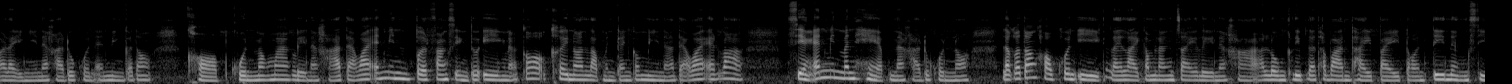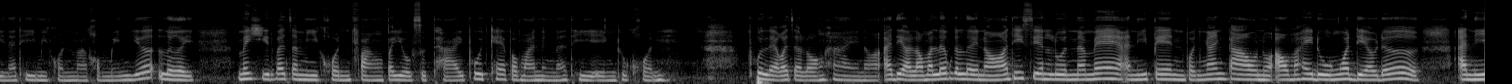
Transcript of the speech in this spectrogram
อะไรอย่างนี้นะคะ ทุกคนแอดมินก็ต้องขอบคุณมากๆเลยนะคะ แต่ว่าแอดมินเปิดฟังเสียงตัวเองนะก็เคยนอนหลับเหมือนกันก็มีนะ แต่ว่าแอดว่าเสียงแอดมินมันแหบนะคะ ทุกคนเนาะแล้วก็ต้องขอบคุณอีกหลาย ๆกำลังใจเลยนะคะ ลงคลิปรัฐบาลไทยไปตอนตีหนึ่งสี่นาทีมีคนมาคอมเมนต์เยอะเลย ไม่คิดว่าจะมีคนฟังประโยคสุดท้าย พูดแค่ประมาณหนึ่งนาทีเองทุกคน พูดแล้วก็จะร้องไห้เนาะอะเดี๋ยวเรามาเริ่มกันเลยเนาะที่เซียนรุนนะแม่ อันนี้เป็นผลงานเก่าหนูเอามาให้ดูงวดเดียวเด้อ อันนี้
